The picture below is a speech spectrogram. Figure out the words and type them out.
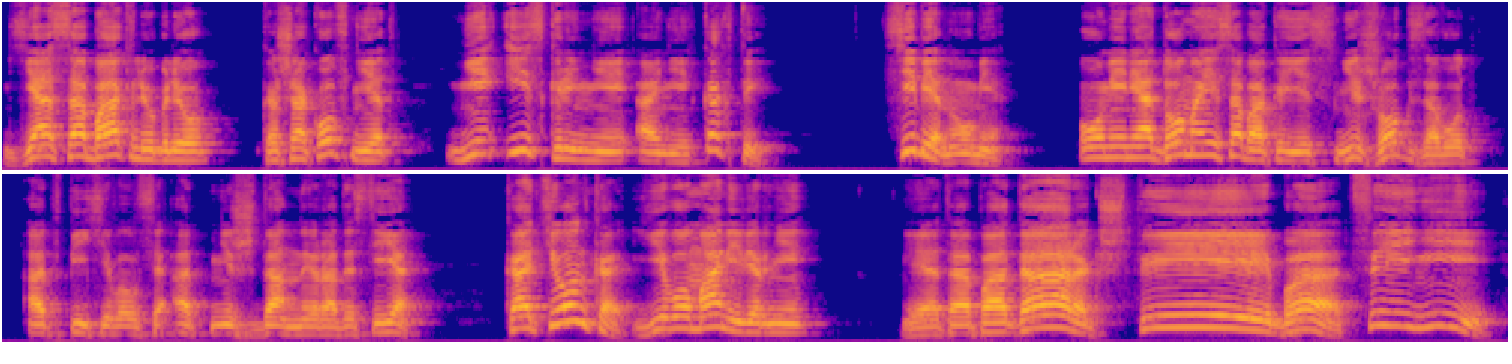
Я собак люблю, кошаков нет. Не искренние они, как ты. Себе на уме. У меня дома и собака есть, Снежок зовут. Отпихивался от нежданной радости я. Котенка его маме верни. Это подарок, штыба, цени.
